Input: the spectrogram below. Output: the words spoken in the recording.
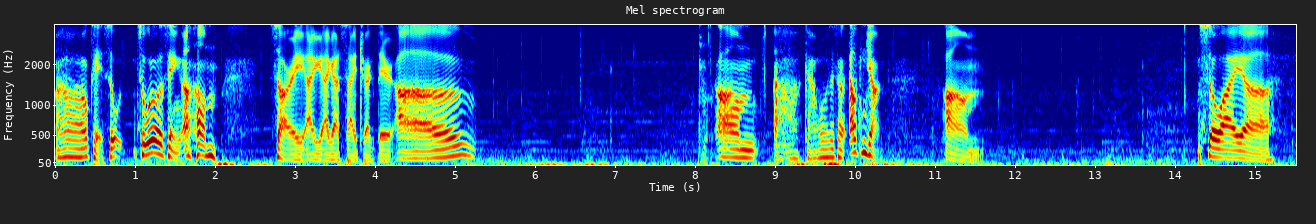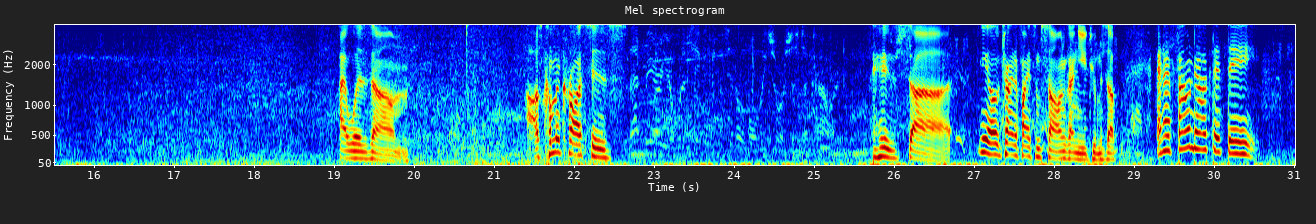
Uh, okay, so so what was I saying? Um, sorry, I, I got sidetracked there. Uh, um, oh God, what was I talking? Elton John. Um, so I uh, I was um, I was coming across his his uh you know trying to find some songs on YouTube and stuff and I found out that they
